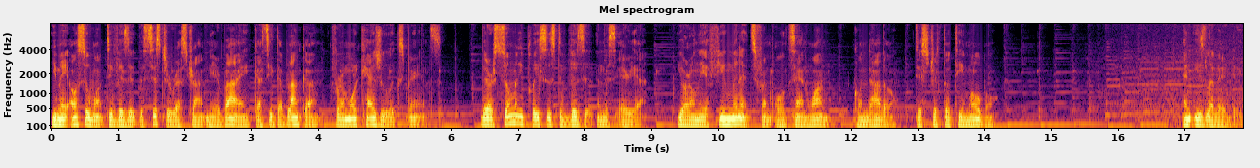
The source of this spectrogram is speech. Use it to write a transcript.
You may also want to visit the sister restaurant nearby, Casita Blanca, for a more casual experience. There are so many places to visit in this area. You are only a few minutes from Old San Juan, Condado, Distrito T-Mobile, and Isla Verde.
